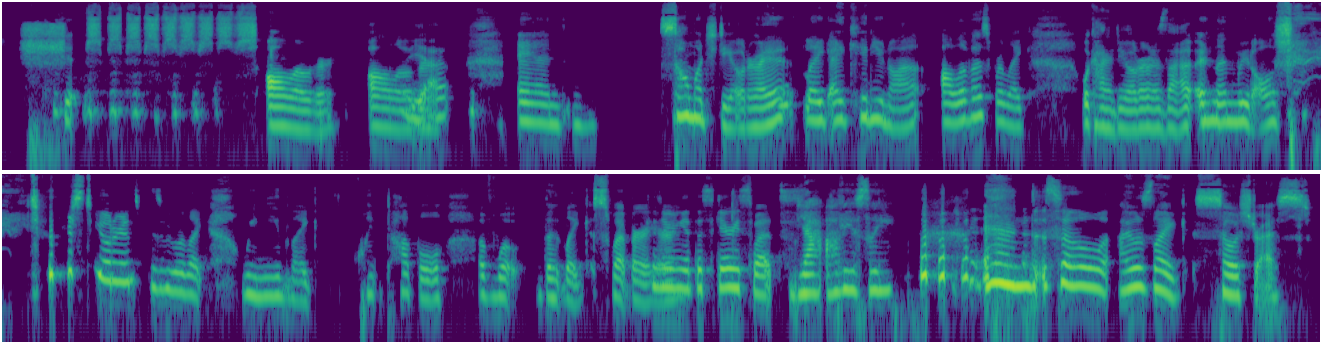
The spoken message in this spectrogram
all over, all over. yeah. And so much deodorant. Like I kid you not. All of us were like, "What kind of deodorant is that?" And then we'd all share each other's deodorants because we were like, "We need like quintuple of what the like sweat Because you're gonna get the scary sweats. Yeah, obviously. and so I was like so stressed.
